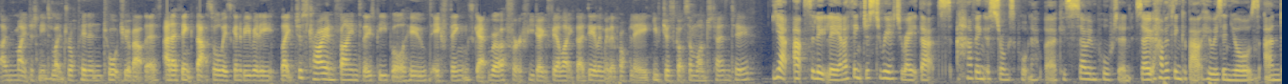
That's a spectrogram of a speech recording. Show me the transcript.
I might just need to like mm-hmm. drop in and talk to you about this. And I think that's always going to be really like just try and find those people who if things get rough or if you you don't feel like they're dealing with it properly, you've just got someone to turn to. Yeah, absolutely. And I think just to reiterate that having a strong support network is so important. So have a think about who is in yours. And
